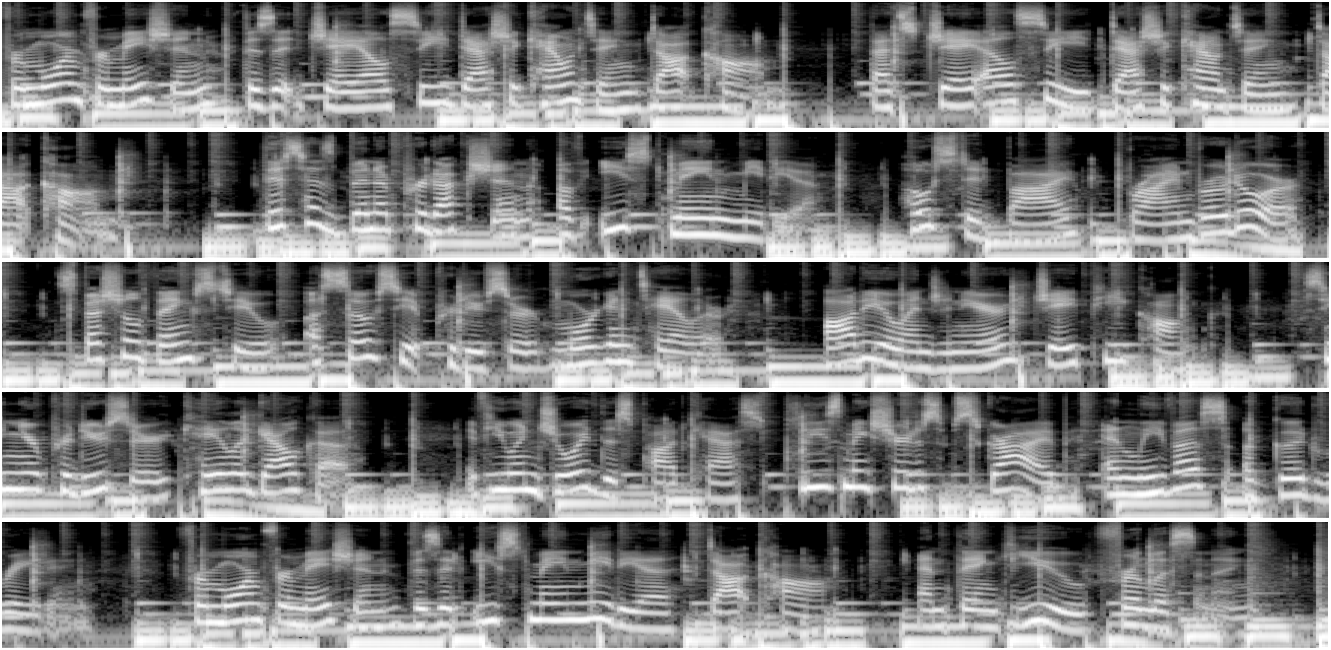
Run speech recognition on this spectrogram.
For more information, visit jlc accounting.com. That's jlc accounting.com. This has been a production of East Main Media, hosted by Brian Brodeur. Special thanks to Associate Producer Morgan Taylor, Audio Engineer JP Kong, Senior Producer Kayla Galka. If you enjoyed this podcast, please make sure to subscribe and leave us a good rating. For more information, visit eastmainmedia.com. And thank you for listening.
